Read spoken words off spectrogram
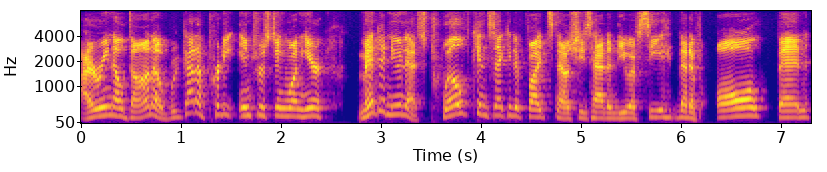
Irene Aldana. We've got a pretty interesting one here. Amanda Nunes, 12 consecutive fights now she's had in the UFC that have all been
